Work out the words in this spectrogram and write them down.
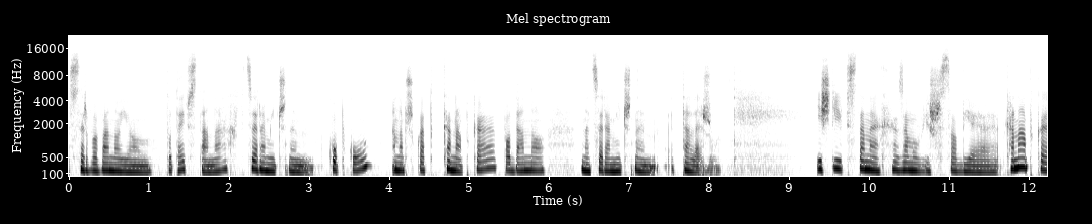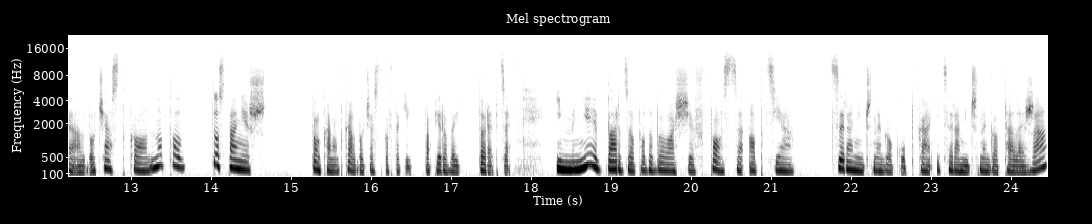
serwowano ją tutaj w Stanach w ceramicznym kubku, a na przykład kanapkę podano na ceramicznym talerzu. Jeśli w Stanach zamówisz sobie kanapkę albo ciastko, no to dostaniesz tą kanapkę albo ciastko w takiej papierowej torebce. I mnie bardzo podobała się w Polsce opcja ceramicznego kubka i ceramicznego talerza,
